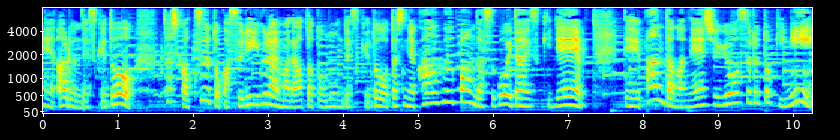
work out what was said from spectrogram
えあるんですけど、確か2とか3ぐらいまであったと思うんですけど、私ね、カンフーパンダすごい大好きで、で、パンダがね、修行するときに、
